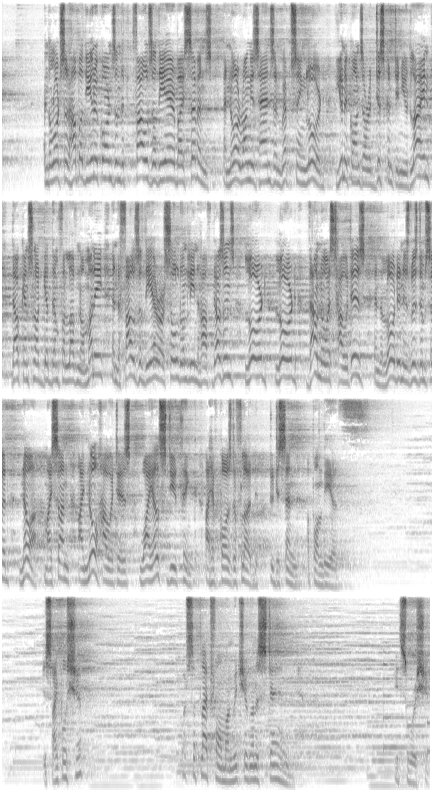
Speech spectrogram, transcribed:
And the Lord said, How about the unicorns and the fowls of the air by sevens? And Noah wrung his hands and wept, saying, Lord, unicorns are a discontinued line. Thou canst not get them for love nor money. And the fowls of the air are sold only in half dozens. Lord, Lord, thou knowest how it is. And the Lord in his wisdom said, Noah, my son, I know how it is. Why else do you think I have caused a flood to descend upon the earth? Discipleship? What's the platform on which you're going to stand? It's worship.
